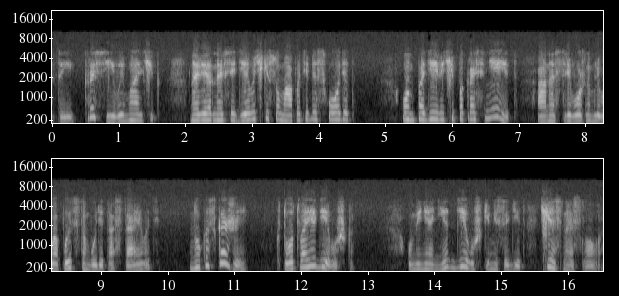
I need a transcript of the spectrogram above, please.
ты красивый мальчик. Наверное, все девочки с ума по тебе сходят». Он по девичьи покраснеет, а она с тревожным любопытством будет настаивать. «Ну-ка скажи, кто твоя девушка?» «У меня нет девушки, мисс Эдит, честное слово».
